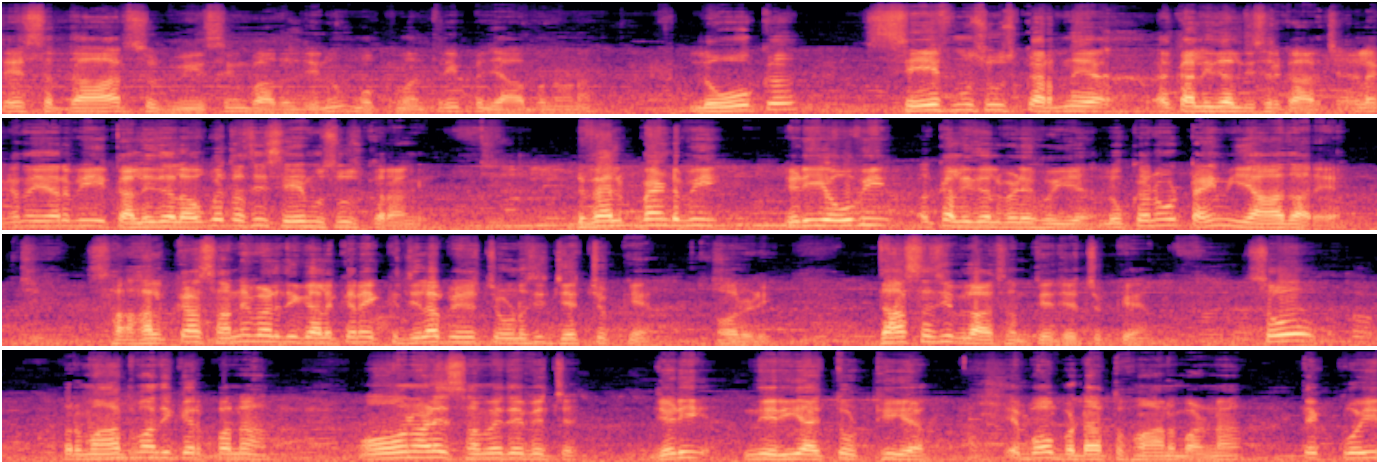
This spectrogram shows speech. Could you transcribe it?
ਤੇ ਸਰਦਾਰ ਸੁਖਬੀਰ ਸਿੰਘ ਬਾਦਲ ਜੀ ਨੂੰ ਮੁੱਖ ਮੰਤਰੀ ਪੰਜਾਬ ਬਣਾਉਣਾ। ਲੋਕ ਸੇਫ ਮਹਿਸੂਸ ਕਰਨੇ ਆ ਅਕਾਲੀ ਦਲ ਦੀ ਸਰਕਾਰ 'ਚ। ਅਗਲਾ ਕਹਿੰਦਾ ਯਾਰ ਵੀ ਅਕਾਲੀ ਦਲ ਆਊਗਾ ਤਾਂ ਅਸੀਂ ਸੇਫ ਮਹਿਸੂਸ ਕਰਾਂਗੇ। ਡਿਵੈਲਪਮੈਂਟ ਵੀ ਜਿਹੜੀ ਉਹ ਵੀ ਅਕਾਲੀ ਦਲ ਵੇਲੇ ਹੋਈ ਹੈ ਲੋਕਾਂ ਨੂੰ ਉਹ ਟਾਈਮ ਯਾਦ ਆ ਰਿਹਾ। ਜੀ। ਹਲਕਾ ਸਾਹਨੇਵਾਲ ਦੀ ਗੱਲ ਕਰਾਂ ਇੱਕ ਜ਼ਿਲ੍ਹਾ ਪ੍ਰੀਸ਼ਦ ਚੋਣ ਅਸੀਂ ਜਿੱਤ ਚੁੱਕੇ ਹਾਂ ਆਲਰੇਡੀ 10 ਅਸੀਂ ਬਲਾਕ ਸੰਮਤੀਆਂ ਜਿੱਤ ਚੁੱਕੇ ਹਾਂ। ਸੋ ਪ੍ਰਮਾਤਮਾ ਦੀ ਕਿਰਪਾ ਨਾਲ ਆਉਣ ਵਾਲੇ ਸਮੇਂ ਦੇ ਵਿੱਚ ਜਿਹੜੀ ਹਨੇਰੀ ਅੱਜ ਤੋਂ ਉੱਠੀ ਆ ਇਹ ਬਹੁਤ ਵੱਡਾ ਤੂਫਾਨ ਬਣਨਾ ਤੇ ਕੋਈ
